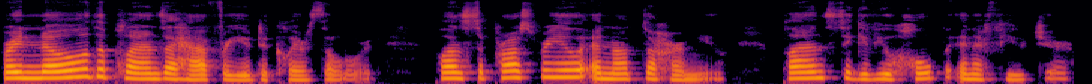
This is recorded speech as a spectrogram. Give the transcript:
For I know the plans I have for you, declares the Lord plans to prosper you and not to harm you, plans to give you hope and a future.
